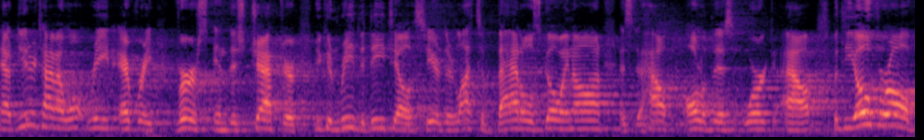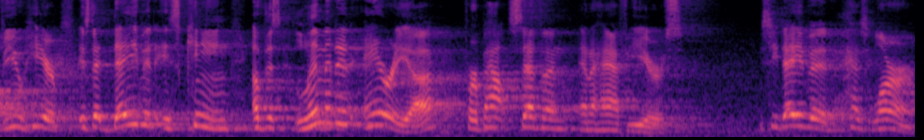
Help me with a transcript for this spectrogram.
Now, due to time, I won't read every verse in this chapter. You can read the details here. There's lots of battles going on as to how all of this worked out. But the overall view here is that David is king of this limited area for about seven and a half years. You see, David has learned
